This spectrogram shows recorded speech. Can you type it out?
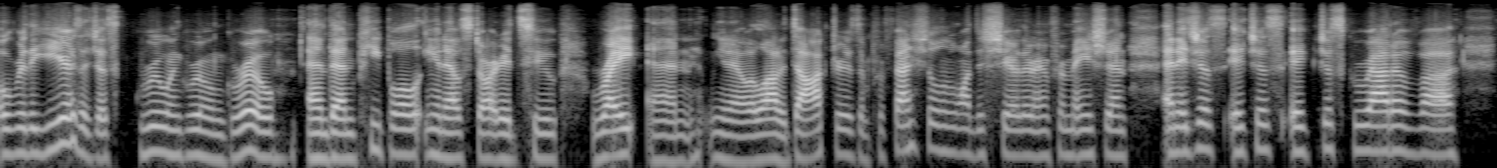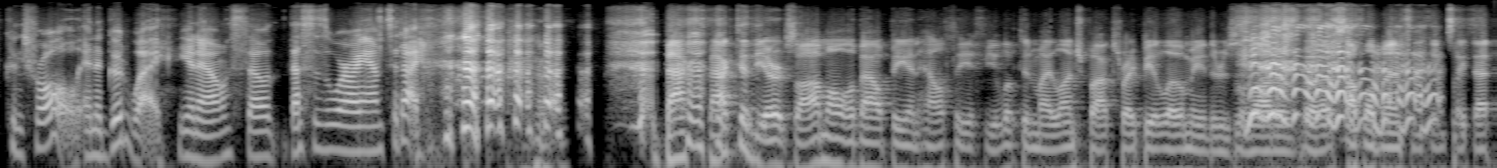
over the years i just grew and grew and grew and then people you know started to write and you know a lot of doctors and professionals wanted to share their information and it just it just it just grew out of uh, control in a good way you know? So this is where i am today. Back back to the herbs so i'm all about being healthy. If you looked in my lunchbox right below me there's a lot of uh, supplements and things like that.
